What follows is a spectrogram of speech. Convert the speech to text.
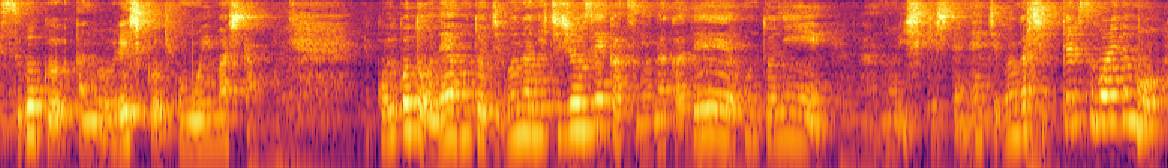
すごくあの嬉しく思いました。こういうことをね本当自分の日常生活の中で本当にあの意識してね自分が知ってるつもりでも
